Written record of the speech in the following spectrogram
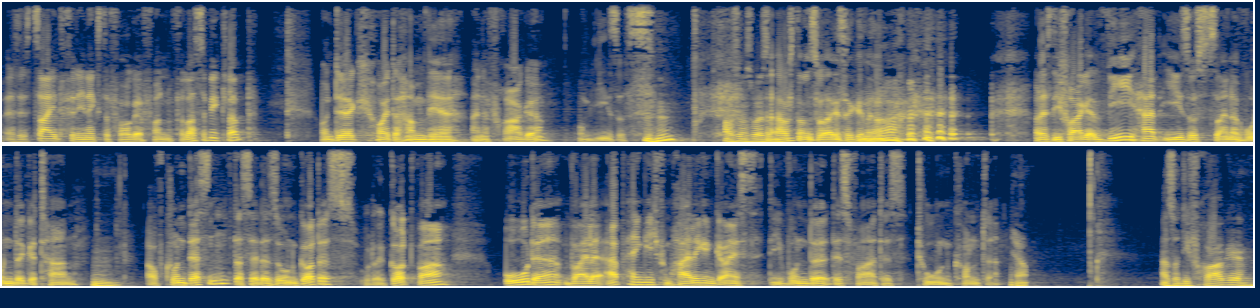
Es ist Zeit für die nächste Folge von Philosophy Club. Und Dirk, heute haben wir eine Frage um Jesus. Mhm. Ausnahmsweise. Ausnahmsweise, genau. Ja. Und ist die Frage, wie hat Jesus seine Wunde getan? Mhm. Aufgrund dessen, dass er der Sohn Gottes oder Gott war oder weil er abhängig vom Heiligen Geist die Wunde des Vaters tun konnte? Ja. Also die Frage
